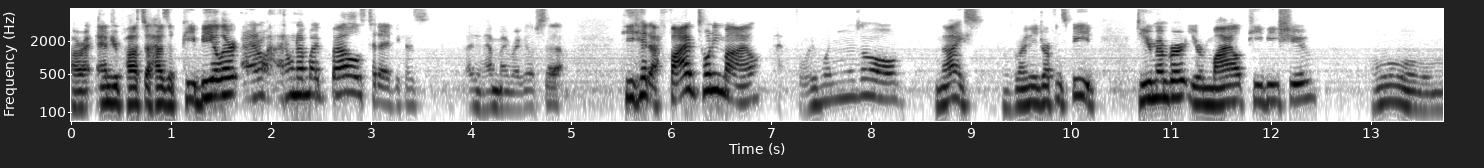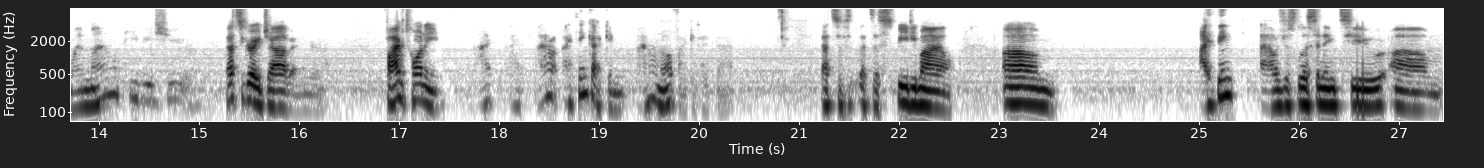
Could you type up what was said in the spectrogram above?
All right. Andrew pasta has a pb alert. I don't i don't have my bells today because i didn't have my regular setup. He hit a 520 mile at 41 years old. Nice. I was running the endorphin speed do you remember your mile PB shoe? Oh, my mile PB shoe. That's a great job, Andrew. 520. I, I, I don't. I think I can. I don't know if I could hit that. That's a, that's a speedy mile. Um, I think I was just listening to um,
